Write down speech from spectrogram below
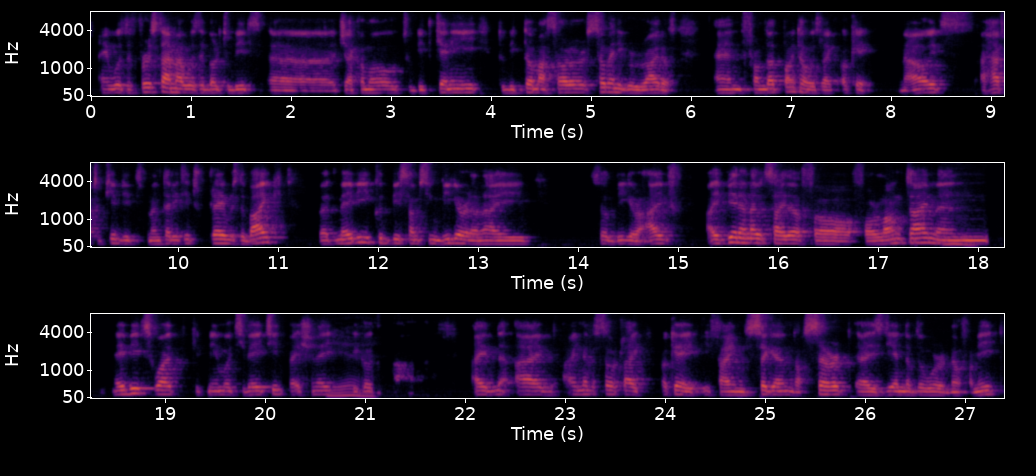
And it was the first time I was able to beat uh, Giacomo, to beat Kenny, to beat Thomas Holler, so many good riders. And from that point, I was like, okay, now it's I have to keep this mentality to play with the bike, but maybe it could be something bigger than I so bigger. I've I've been an outsider for for a long time, and maybe it's what kept me motivated, passionate, Yeah. because I I I never thought like okay, if I'm second or third, uh, is the end of the world. No, for me,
